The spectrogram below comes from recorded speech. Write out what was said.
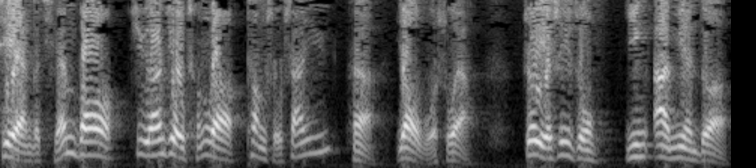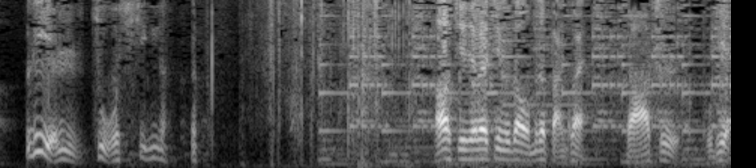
捡个钱包居然就成了烫手山芋，哈！要我说呀，这也是一种阴暗面的烈日灼心啊。好，接下来进入到我们的板块杂志图片。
